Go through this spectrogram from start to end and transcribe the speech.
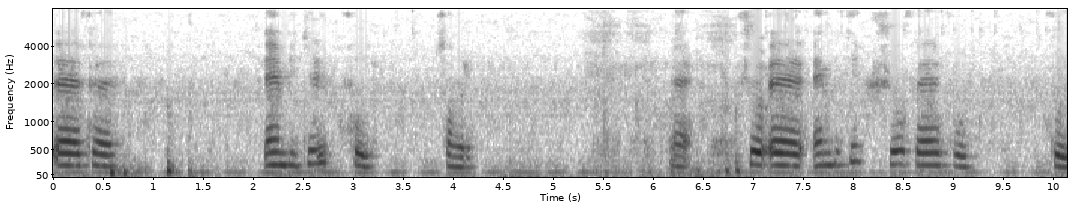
EF MPT full sanırım. Şu e, MPT şu F full full.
